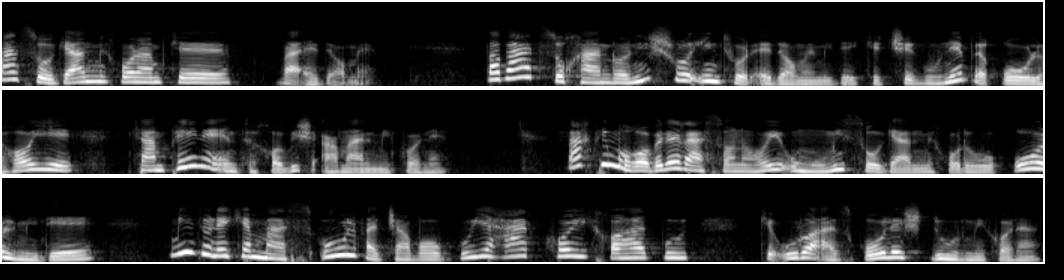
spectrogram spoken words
من سوگند می‌خورم که و ادامه. و بعد سخنرانیش رو اینطور ادامه میده که چگونه به قولهای کمپین انتخابیش عمل می‌کنه. وقتی مقابل رسانه های عمومی سوگند می‌خوره و قول میده می‌دونه که مسئول و جوابگوی هر کاری خواهد بود که او را از قولش دور می‌کنن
